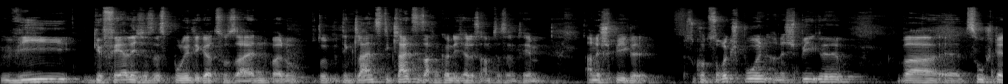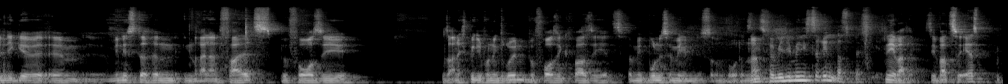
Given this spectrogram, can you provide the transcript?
wie gefährlich es ist, Politiker zu sein, weil du, du den kleinsten, die kleinsten Sachen können dich ja des Amtes enthehmen. Anne Spiegel. Kurz zurückspulen. Anne Spiegel war äh, zuständige ähm, Ministerin in Rheinland-Pfalz, bevor sie, also Anne Spiegel von den Grünen, bevor sie quasi jetzt Famili- Bundesfamilienministerin wurde. Sie Ne? ist Familienministerin, was passiert? Nee, warte. Sie war zuerst,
